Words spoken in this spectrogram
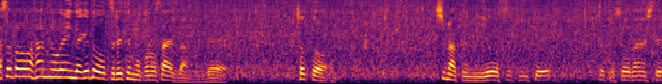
朝晩は反応がいいんだけど釣れてもこのサイズなのでちょっと島君に様子聞いてちょっと相談して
